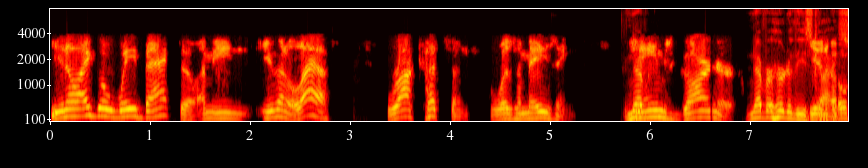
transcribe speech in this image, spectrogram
You know, I go way back though. I mean, you're going to laugh. Rock Hudson was amazing. Never, James Garner. never heard of these guys. know?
